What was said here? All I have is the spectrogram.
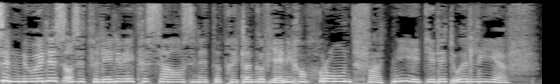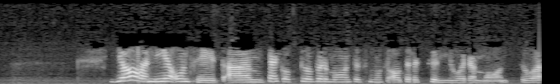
Synodes, ons het verlede week gesels en dit het geklink of jy nie gaan grondvat nie. Het jy dit oorleef? Ja, nee, ons het. Ehm um, kyk Oktober maand is mos altyd 'n synode maand. So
